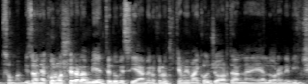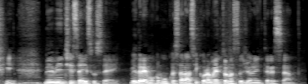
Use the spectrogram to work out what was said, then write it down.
insomma bisogna conoscere l'ambiente dove si è, a meno che non ti chiami Michael Jordan e allora ne vinci, ne vinci 6 su 6. Vedremo, comunque sarà sicuramente una stagione interessante.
